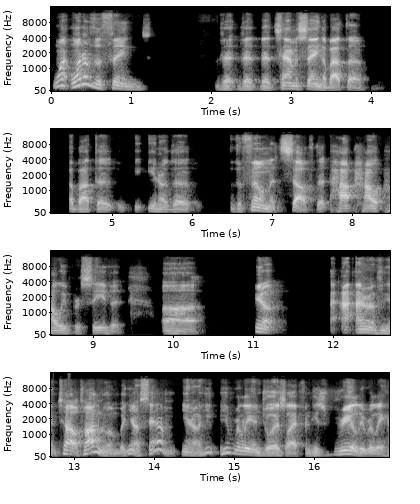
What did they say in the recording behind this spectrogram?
one one of the things that, that that Sam is saying about the about the you know the the film itself, that how how how we perceive it, uh, you know, I, I, don't know if you can tell talking to him, but you know, Sam, you know, he he really enjoys life and he's really really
